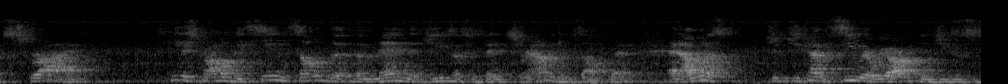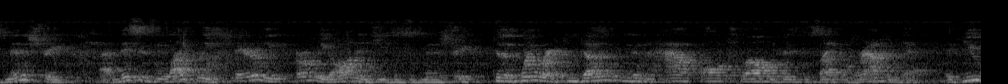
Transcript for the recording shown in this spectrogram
a scribe, he has probably seen some of the, the men that Jesus has been surrounding himself with. And I want us to, to kind of see where we are within Jesus' ministry. Uh, this is likely fairly early on in Jesus' ministry to the point where he doesn't even have all 12 of his disciples around him yet. If you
